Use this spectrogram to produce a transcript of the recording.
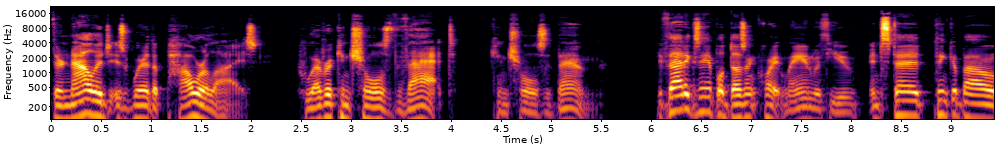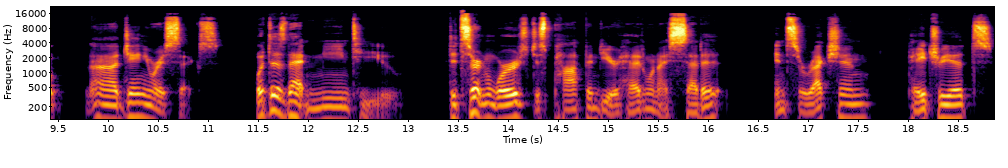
Their knowledge is where the power lies. Whoever controls that controls them. If that example doesn't quite land with you, instead think about uh, January 6th. What does that mean to you? Did certain words just pop into your head when I said it? Insurrection, patriots,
